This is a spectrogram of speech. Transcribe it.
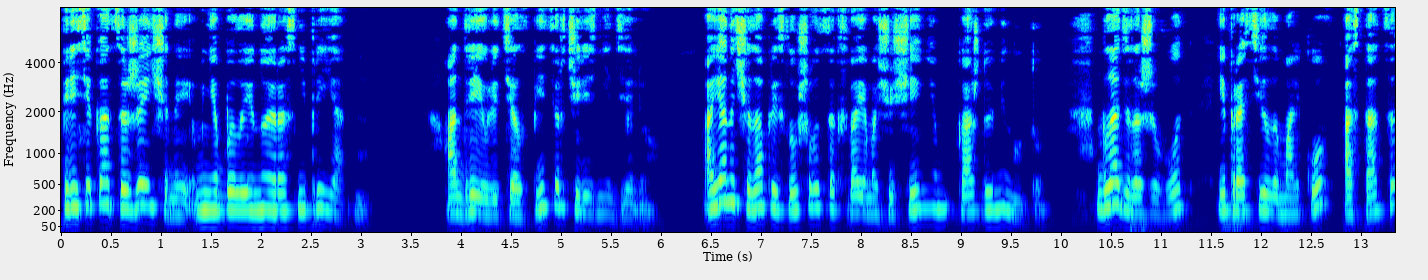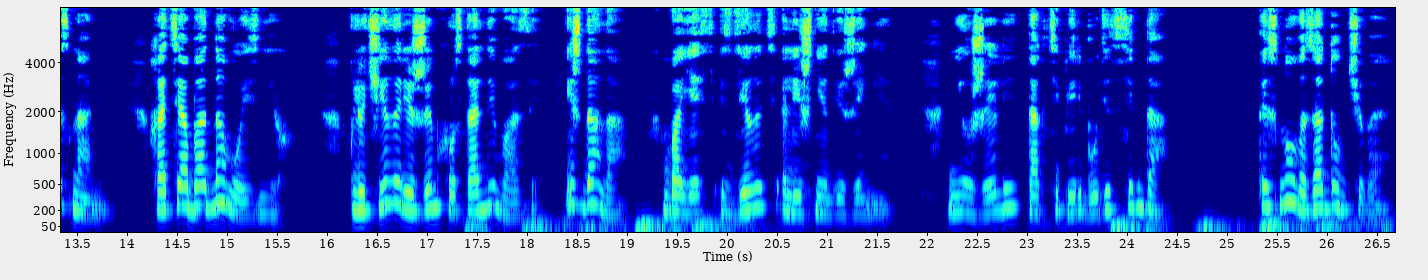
Пересекаться с женщиной мне было иной раз неприятно. Андрей улетел в Питер через неделю, а я начала прислушиваться к своим ощущениям каждую минуту. Гладила живот и просила мальков остаться с нами, хотя бы одного из них. Включила режим хрустальной вазы и ждала, боясь сделать лишнее движение. Неужели так теперь будет всегда? Ты снова задумчивая,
